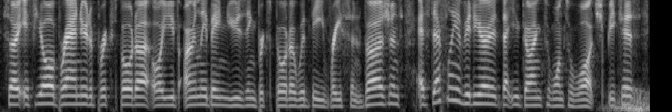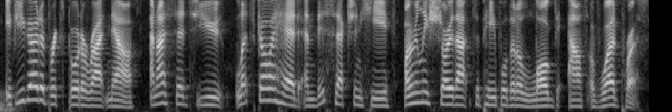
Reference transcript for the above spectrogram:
So if you're brand new to Bricks Builder or you've only been using Bricks Builder with the recent versions, it's definitely a video that you're going to want to watch because if you go to Bricks Builder right now and I said to you, let's go ahead and this section here only show that to people that are logged out of WordPress.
